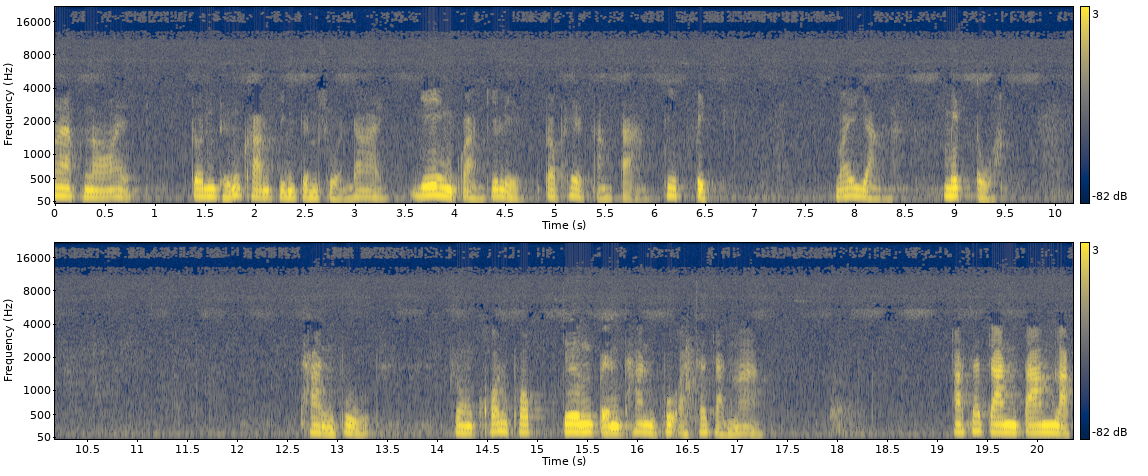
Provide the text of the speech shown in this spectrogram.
มากน้อยจนถึงความจริงเต็มส่วนได้ ยิ่งกว่ากิเลสประเภทต่างๆ ที่ปิด ไว้อย่างมิดตัว ท่านผู้ทรงค้นพบ จึงเป็นท่านผู้อัศจรรย์มาก อัศจรรย์ตามหลัก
